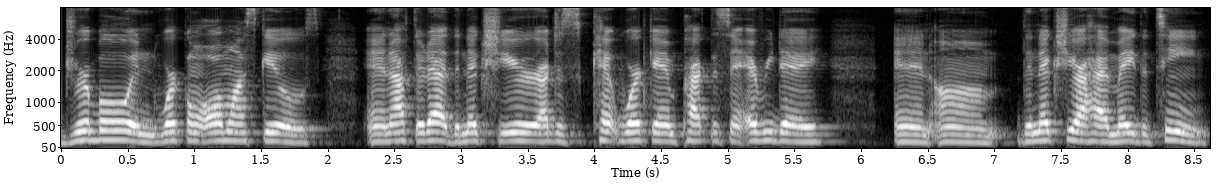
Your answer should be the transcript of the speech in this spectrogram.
dribble and work on all my skills. And after that, the next year, I just kept working, practicing every day. And um, the next year, I had made the team.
